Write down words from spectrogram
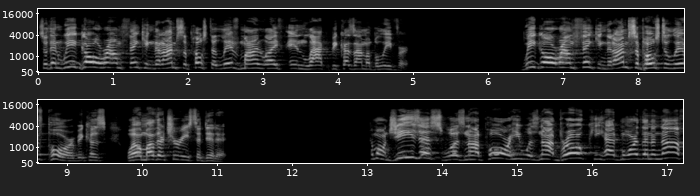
So then we go around thinking that I'm supposed to live my life in lack because I'm a believer. We go around thinking that I'm supposed to live poor because, well, Mother Teresa did it. Come on, Jesus was not poor. He was not broke. He had more than enough.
